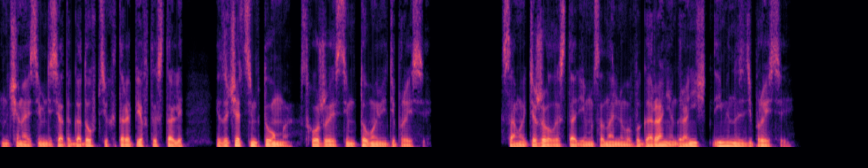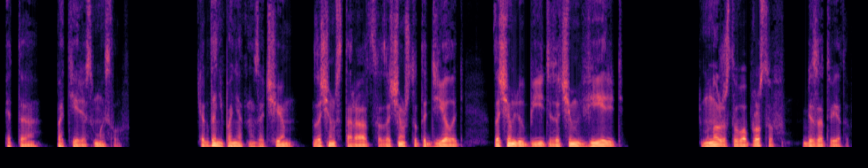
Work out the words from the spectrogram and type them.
Начиная с 70-х годов психотерапевты стали изучать симптомы, схожие с симптомами депрессии. Самая тяжелая стадия эмоционального выгорания граничит именно с депрессией. Это потеря смыслов. Когда непонятно зачем, зачем стараться, зачем что-то делать, зачем любить, зачем верить. Множество вопросов без ответов.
